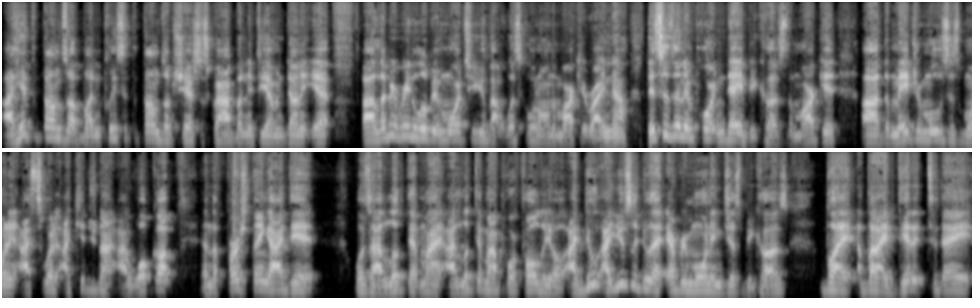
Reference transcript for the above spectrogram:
Uh, hit the thumbs up button. Please hit the thumbs up, share, subscribe button if you haven't done it yet. Uh, let me read a little bit more to you about what's going on in the market right now. This is an important day because the market, uh, the major moves this morning. I swear, I kid you not. I woke up and the first thing I did was I looked at my I looked at my portfolio. I do I usually do that every morning just because, but but I did it today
